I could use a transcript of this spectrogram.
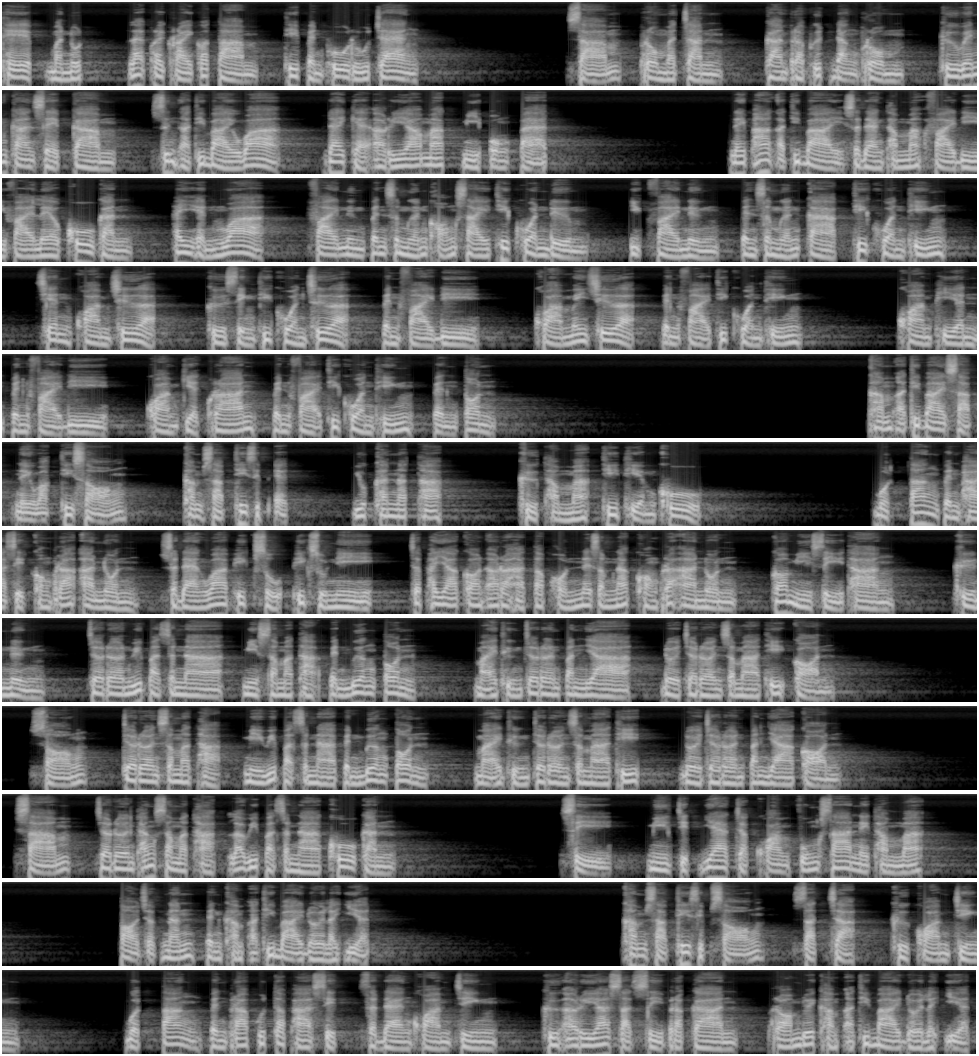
เทพ มนุษย์ และใครๆก็ตามที่เป็นผู้รู้แจ้ง 3. พรหมจรรย์ การประพฤติดังพรหมคือเว้นการเสพกาม ซึ่งอธิบายว่า ได้แก่อริยมรรคมีองค์แปดในภาคอธิบายแสดงธรรมะฝ่ายดีฝ่ายเลวคู่กัน ให้เห็นว่า ฝ่ายหนึ่งเป็นเสมือนของใสที่ควรดื่ม อีกฝ่ายหนึ่งเป็นเสมือนกากที่ควรทิ้ง เช่น ความเชื่อ คือสิ่งที่ควรเชื่อเป็นฝ่ายดี ความไม่เชื่อเป็นฝ่ายที่ควรทิ้ง ความเพียรเป็นฝ่ายดี ความเกียจคร้านเป็นฝ่ายที่ควรทิ้งเป็นต้นคำอธิบายศัพท์ในวรรคที่สองคำศัพท์ที่สิบเอ็ดยุคนัตทะ คือธรรมะที่เทียมคู่ บทตั้งเป็นภาษิตของพระอานนท์แสดงว่าภิกษุภิกษุณีจะพยากรณ์อรหัตผลในสำนักของพระอานนท์ก็มีสี่ทาง คือหนึ่งเจริญวิปัสสนา มีสมถะเป็นเบื้องต้น หมายถึงเจริญปัญญา โดยเจริญสมาธิก่อน 2. เจริญสมถะมีวิปัสสนาเป็นเบื้องต้น หมายถึงเจริญสมาธิโดยเจริญปัญญาก่อน 3. เจริญทั้งสมถะและวิปัสสนาคู่กัน 4. มีจิตแยกจากความฟุ้งซ่านในธรรมะ ต่อจากนั้นเป็นคำอธิบายโดยละเอียดคำศัพท์ที่สิบสองสัจจะ คือความจริง บทตั้งเป็นพระพุทธภาษิตแสดงความจริง คืออริยสัจสี่ประการ พร้อมด้วยคำอธิบายโดยละเอียด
